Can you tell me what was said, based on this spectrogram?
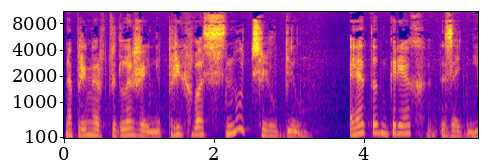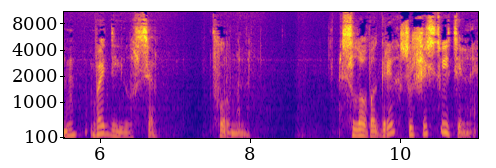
Например, в предложении «прихвастнуть любил» этот грех за ним водился. Фурмана. Слово «грех» существительное,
